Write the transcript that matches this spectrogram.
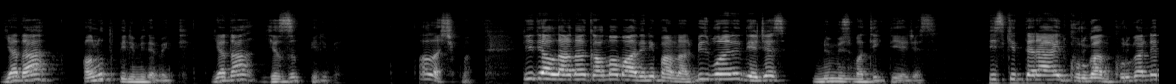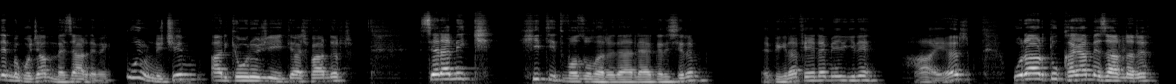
ya da anıt bilimi demekti. Ya da yazıt bilimi. Anlaştık mı? Lidyalılardan kalma madeni paralar. Biz buna ne diyeceğiz? Numizmatik diyeceğiz. İskitlere ait kurgan. Kurgan ne demek hocam? Mezar demek. Bunun için arkeolojiye ihtiyaç vardır. Seramik Hitit vazoları değerli arkadaşlarım. Epigrafya ile ilgili? Hayır. Urartu kaya mezarları.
